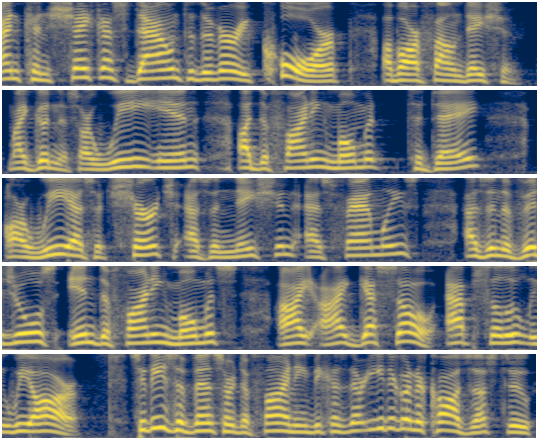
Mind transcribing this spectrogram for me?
and can shake us down to the very core of our foundation. My goodness, are we in a defining moment today? Are we as a church, as a nation, as families, as individuals in defining moments? I, I guess so. Absolutely, we are. See, these events are defining because they're either going to cause us to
